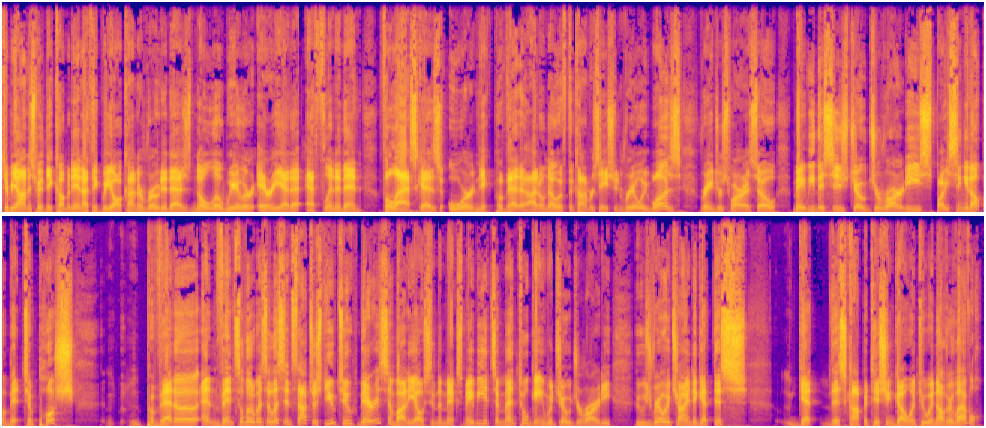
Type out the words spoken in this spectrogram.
To be honest with you, coming in, I think we all kind of wrote it as Nola, Wheeler, Arrieta, Eflin, and then Velasquez or Nick Pivetta. I don't know if the conversation really was Ranger Suarez. So maybe this is Joe Girardi spicing it up a bit to push Pivetta and Vince a little bit. Say, listen, it's not just you two. There is somebody else in the mix. Maybe it's a mental game with Joe Girardi, who's really trying to get this get this competition going to another level.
